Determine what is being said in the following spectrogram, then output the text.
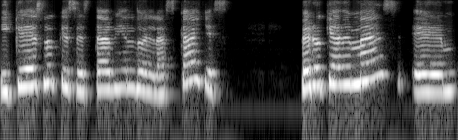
y qué es lo que se está viendo en las calles. Pero que además em,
